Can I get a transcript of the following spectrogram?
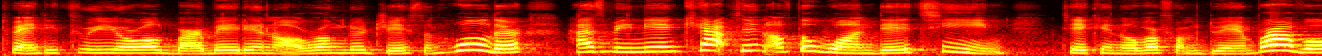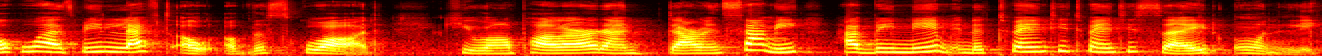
23-year-old Barbadian all-rounder Jason Holder has been named captain of the one-day team, taking over from Dwayne Bravo, who has been left out of the squad. Kieron Pollard and Darren Sammy have been named in the 2020 side only.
